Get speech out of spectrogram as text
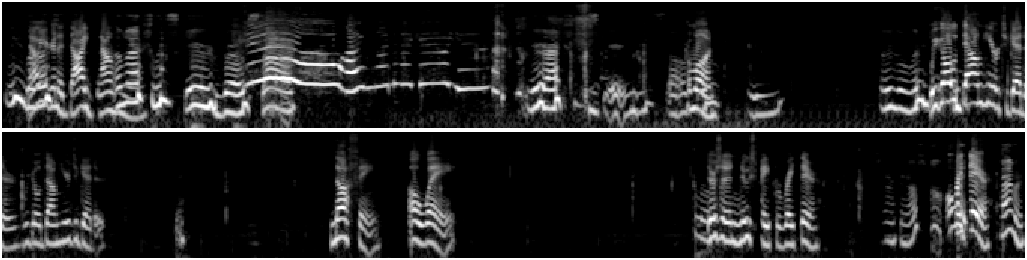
Please, Now I'm you're gonna die down here. I'm here. actually scared, bro. Stop. I'm gonna kill you. You're actually scaring me. Stop. Come on. Please. I don't like We go down here together. We go down here together. Okay. Nothing. Oh wait. There's a newspaper right there. Is there anything else? Oh, Right wait. there. Hammer.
